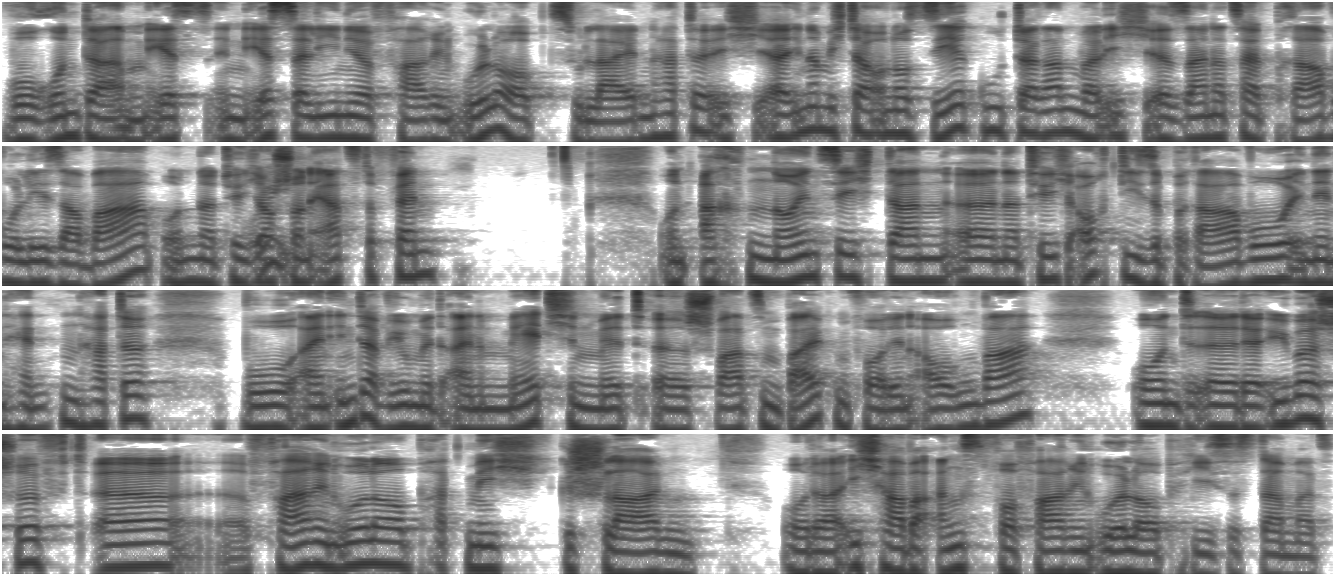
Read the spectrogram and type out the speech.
worunter am erst, in erster Linie Farin Urlaub zu leiden hatte. Ich erinnere mich da auch noch sehr gut daran, weil ich äh, seinerzeit Bravo-Leser war und natürlich Ui. auch schon Ärzte-Fan und 98 dann äh, natürlich auch diese Bravo in den Händen hatte, wo ein Interview mit einem Mädchen mit äh, schwarzem Balken vor den Augen war und äh, der Überschrift äh, Farin Urlaub hat mich geschlagen oder ich habe Angst vor Farin Urlaub hieß es damals.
